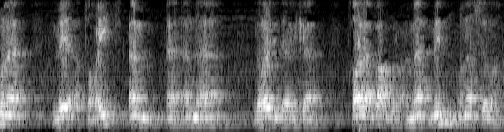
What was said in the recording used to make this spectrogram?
هنا للتضعيف أم أنها لغير ذلك. قال بعض العلماء من مناصرة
